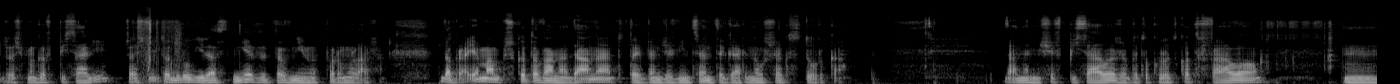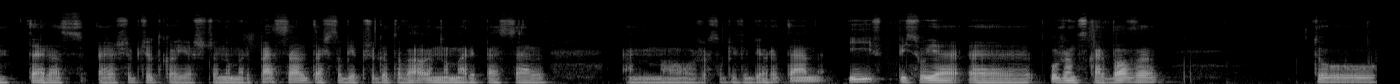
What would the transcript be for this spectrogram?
żeśmy go wpisali wcześniej, to drugi raz nie wypełnimy formularza. Dobra, ja mam przygotowane dane. Tutaj będzie Wincenty Garnuszek z Turka. Dane mi się wpisały, żeby to krótko trwało. Mm, Teraz e, szybciutko jeszcze numer PESEL. Też sobie przygotowałem numery PESEL. Może sobie wybiorę ten i wpisuję e, Urząd Skarbowy. Tu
